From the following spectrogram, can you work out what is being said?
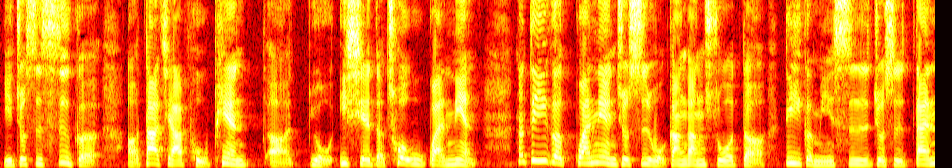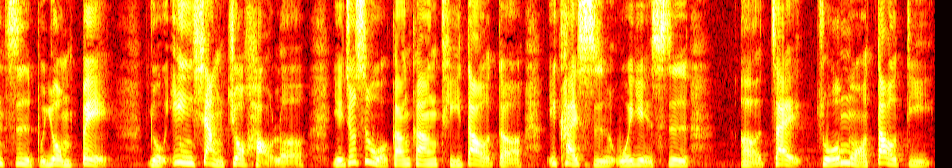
也就是四个呃大家普遍呃有一些的错误观念。那第一个观念就是我刚刚说的第一个迷思，就是单字不用背，有印象就好了。也就是我刚刚提到的，一开始我也是呃在琢磨到底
